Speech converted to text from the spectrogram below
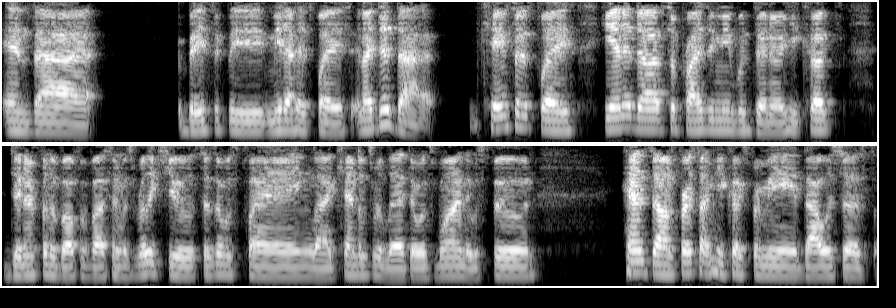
and that basically meet at his place. And I did that. Came to his place. He ended up surprising me with dinner. He cooked dinner for the both of us and it was really cute. SZA was playing, like candles were lit, there was wine, there was food. Hands down, first time he cooked for me, that was just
